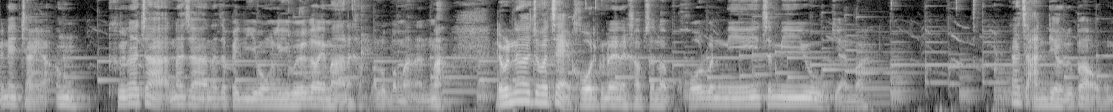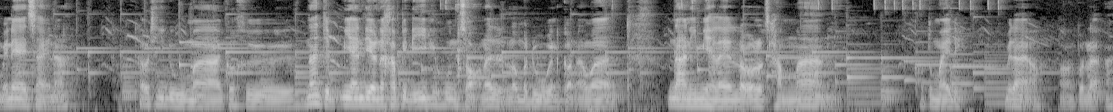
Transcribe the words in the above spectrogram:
ไม่แน่ใจอะอืมคือน่าจะน่าจะน่าจะไปรีวงรีเวิร์กอะไรมานะครับอารมณ์ประมาณนั้นมา เดี๋ยววันนี้เราจะมาแจกโค้ดกันด้วยนะครับสำหรับโค้ดวันนี้จะมีอยู่กี่อันวะน่าจะอันเดียวหรือเปล่าผมไม่แน่ใจนะ เท่าที่ดูมาก็คือน่าจะมีอันเดียวนะครับเป็น EP คูณสองน่าจะเรามาดูกันก่อนนะว่าหน้านี้มีอะไรเราเราทำบ้างเขาต้นไม้ดิไม่ได้เหรออ๋อกดแล้วอะ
